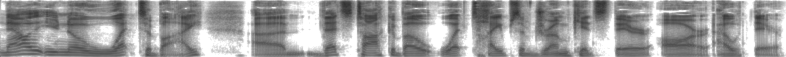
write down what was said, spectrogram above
now that you know what to buy, um, let's talk about what types of drum kits there are out there.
